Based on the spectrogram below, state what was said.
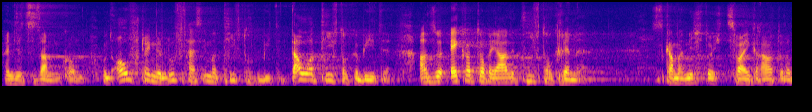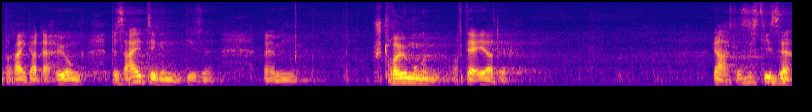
wenn sie zusammenkommen? Und aufsteigende Luft heißt immer Tiefdruckgebiete, Dauertiefdruckgebiete, also äquatoriale Tiefdruckrinne. Das kann man nicht durch zwei Grad oder drei Grad Erhöhung beseitigen, diese ähm, Strömungen auf der Erde. Ja, das ist diese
